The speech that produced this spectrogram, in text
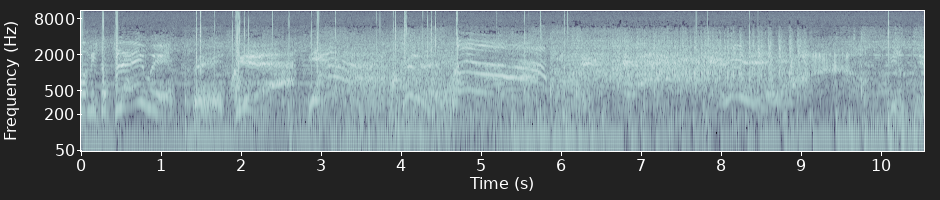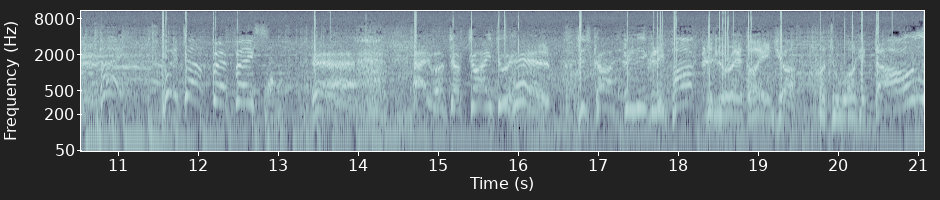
for me to play with. Hey! Put it down, Fairface! I was just trying to help. This car's illegally parked, little Red Ranger. But you want it down?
